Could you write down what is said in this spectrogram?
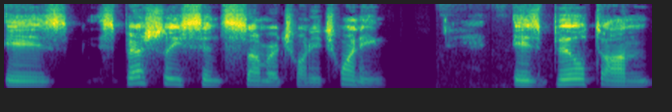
is especially since summer 2020 is built on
